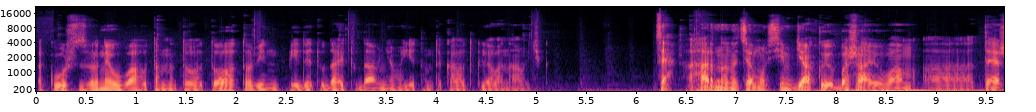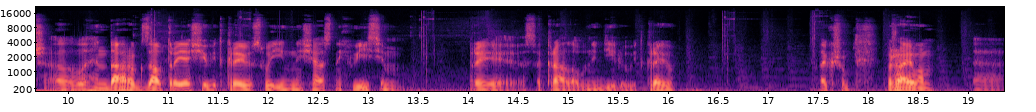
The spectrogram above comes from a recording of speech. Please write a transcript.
Також зверни увагу там на того, того, то він піде туди і туди, в нього є там така от кльова навичка. Все, гарно на цьому всім дякую. Бажаю вам а, теж а, легендарок. Завтра я ще відкрию свої нещасних 8. Три сакрала в неділю відкрию. Так що бажаю вам е,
